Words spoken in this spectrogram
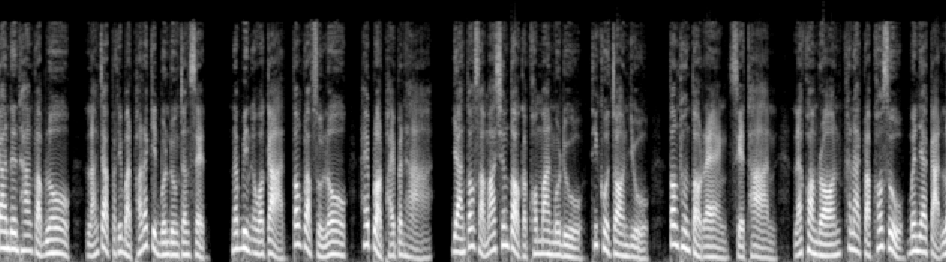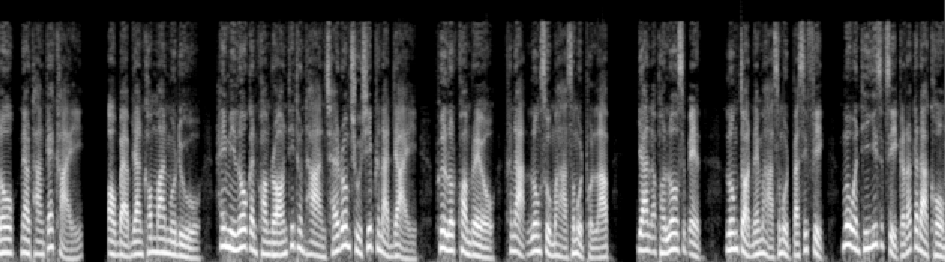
การเดินทางกลับโลก หลังจากปฏิบัติภารกิจบนดวงจันทร์เสร็จ นักบินอวกาศต้องกลับสู่โลกให้ปลอดภัยปัญหา ยานต้องสามารถเชื่อมต่อกับคอมมานด์โมดูลที่โคจรอยู่ ต้องทนต่อแรง เสียดทาน และความร้อนขณะกลับเข้าสู่บรรยากาศโลกแนวทางแก้ไข ออกแบบยานคอมมานด์โมดูลให้มีโล่กันความร้อนที่ทนทานใช้ร่วมชูชีพขนาดใหญ่ เพื่อลดความเร็วขณะลงสู่มหาสมุทรผลลัพธ์ยานอพอลโล 11 ลงจอดในมหาสมุทรแปซิฟิก เมื่อวันที่ 24 กรกฎาคม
